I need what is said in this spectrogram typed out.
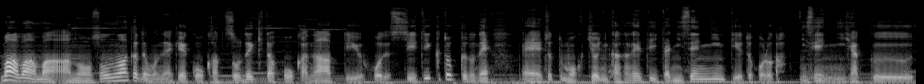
まあまあまあ、あの、その中でもね、結構活動できた方かなっていう方ですし、TikTok のね、えー、ちょっと目標に掲げていた2000人っていうところが2200、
